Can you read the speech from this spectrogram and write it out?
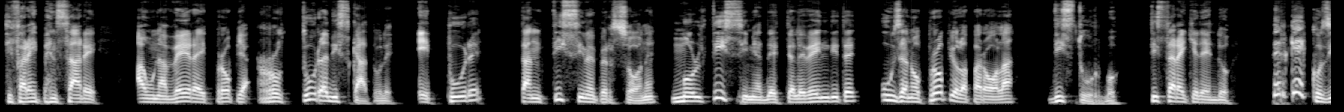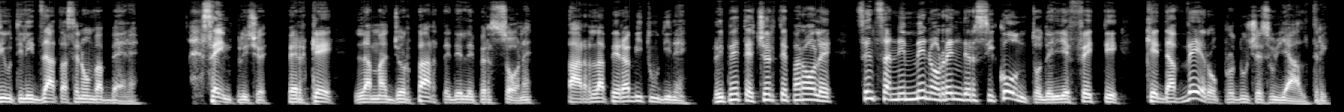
Ti farei pensare a una vera e propria rottura di scatole. Eppure, tantissime persone, moltissimi addetti alle vendite, usano proprio la parola disturbo. Ti starei chiedendo, perché è così utilizzata se non va bene? Semplice, perché la maggior parte delle persone parla per abitudine, ripete certe parole senza nemmeno rendersi conto degli effetti che davvero produce sugli altri.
